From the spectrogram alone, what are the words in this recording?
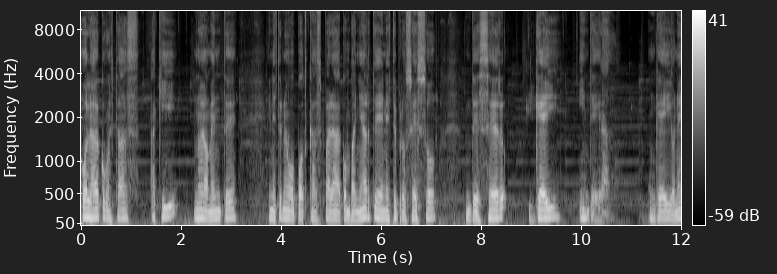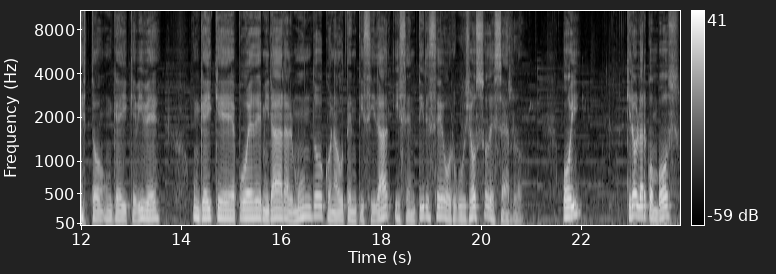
Hola, ¿cómo estás? Aquí nuevamente en este nuevo podcast para acompañarte en este proceso de ser gay integrado. Un gay honesto, un gay que vive, un gay que puede mirar al mundo con autenticidad y sentirse orgulloso de serlo. Hoy quiero hablar con vos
